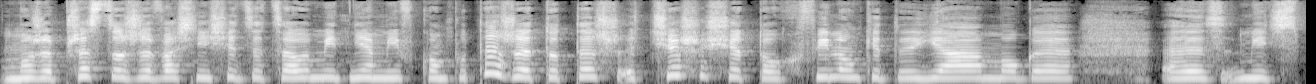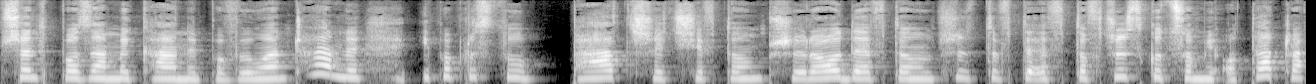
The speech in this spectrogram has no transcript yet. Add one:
może przez to, że właśnie siedzę całymi dniami w komputerze, to też cieszę się tą chwilą, kiedy ja mogę e, mieć sprzęt pozamykany, powyłączany i po prostu patrzeć się w tą przyrodę, w, tą, w, te, w to wszystko, co mnie otacza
